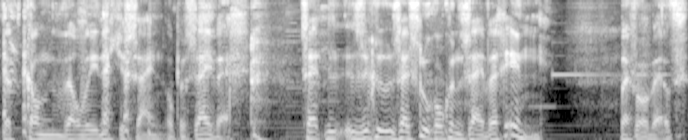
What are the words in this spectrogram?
dat kan wel weer netjes zijn, op een zijweg. Zij, ze- zij sloeg ook een zijweg in, bijvoorbeeld.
